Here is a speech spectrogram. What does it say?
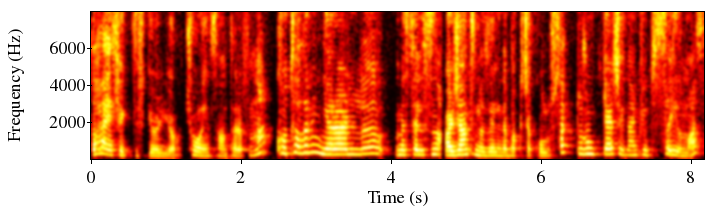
daha efektif görülüyor çoğu insan tarafından. Kotaların yararlılığı meselesine Arjantin özelinde bakacak olursak durum gerçekten kötü sayılmaz.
